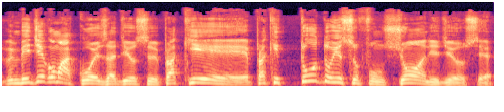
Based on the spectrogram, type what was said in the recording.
me diga uma coisa, Dilce, pra que, pra que tudo isso funcione, Dilce,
